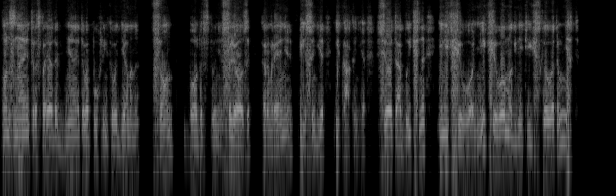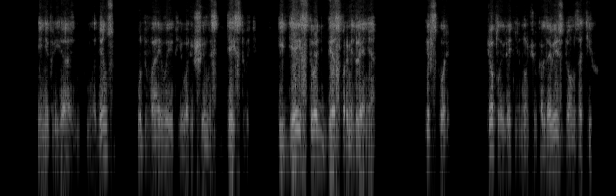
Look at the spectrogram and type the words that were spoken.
Он знает распорядок дня этого пухленького демона, сон, бодрствование, слезы, кормление, писанье и каканье. Все это обычно, и ничего, ничего магнетического в этом нет и неприязнь к младенцу удваивает его решимость действовать, и действовать без промедления. И вскоре, теплой летней ночью, когда весь дом затих,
